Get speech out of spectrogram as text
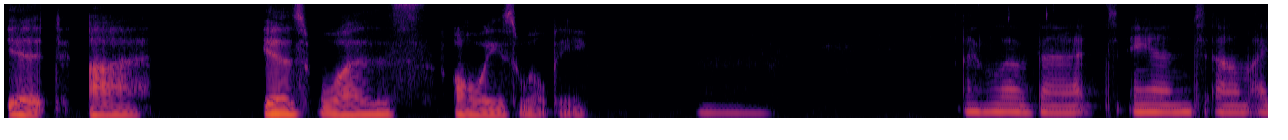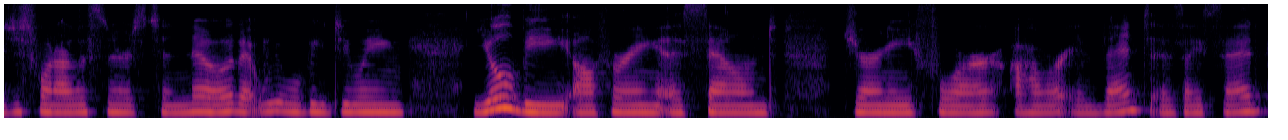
it uh, is, was, always will be. Mm. I love that. And um, I just want our listeners to know that we will be doing, you'll be offering a sound journey for our event. As I said,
